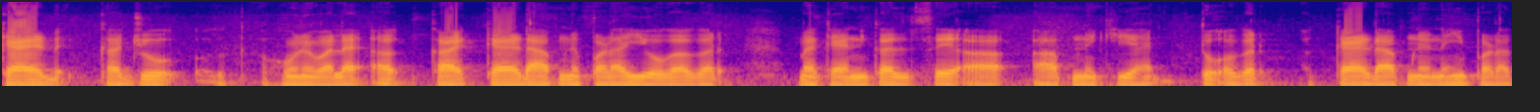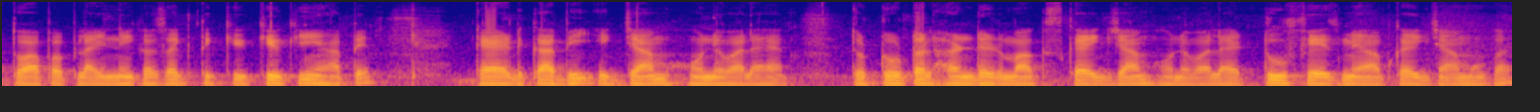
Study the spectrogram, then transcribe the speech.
कैड का जो होने वाला है कैड आपने पढ़ा ही होगा अगर मैकेनिकल से आ, आपने किया है तो अगर कैड आपने नहीं पढ़ा तो आप अप्लाई नहीं कर सकते क्यों क्योंकि यहाँ पे कैड का भी एग्ज़ाम होने वाला है। तो टोटल हंड्रेड मार्क्स का एग्ज़ाम होने वाला है। टू फ़ेज़ में आपका एग्ज़ाम होगा।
